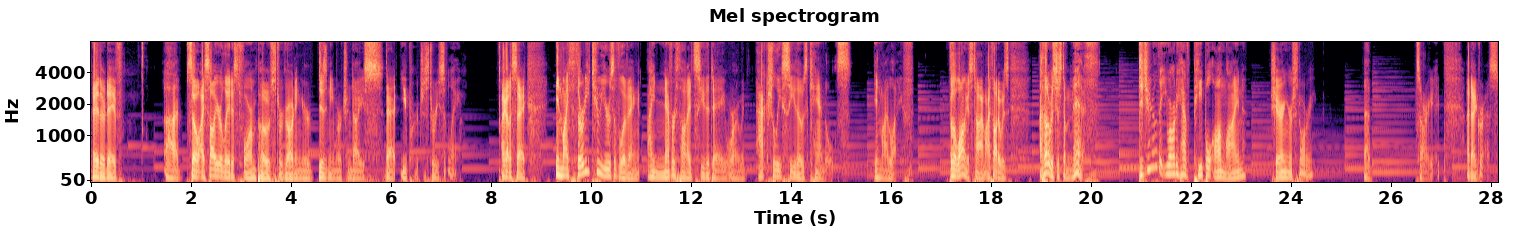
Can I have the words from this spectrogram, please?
Hey there, Dave. Uh, so I saw your latest forum post regarding your Disney merchandise that you purchased recently. I gotta say, in my 32 years of living, I never thought I'd see the day where I would actually see those candles in my life. For the longest time, I thought it was I thought it was just a myth. Did you know that you already have people online sharing your story? Uh, sorry, I, I digress.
